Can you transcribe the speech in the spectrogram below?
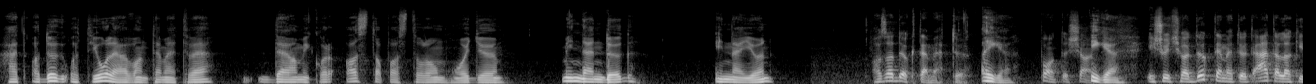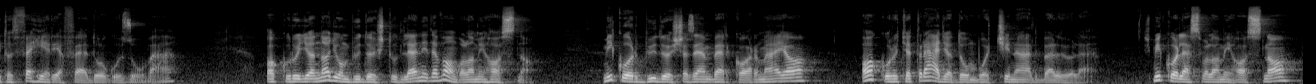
Hát a dög ott jól el van temetve, de amikor azt tapasztalom, hogy minden dög innen jön. Az a dögtemető. Igen. Pontosan. Igen. És hogyha a dögtemetőt átalakított fehérje feldolgozóvá, akkor ugye nagyon büdös tud lenni, de van valami haszna. Mikor büdös az ember karmája? Akkor, hogyha trágyadombot csinált belőle. És mikor lesz valami haszna?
